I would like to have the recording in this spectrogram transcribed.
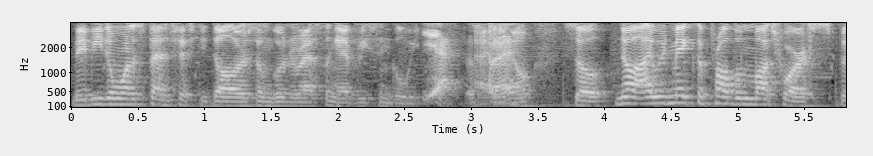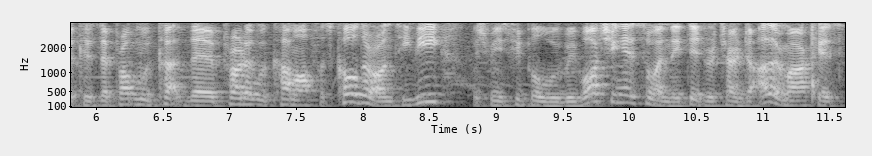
maybe you don't want to spend fifty dollars on going to wrestling every single week. Yeah, that's Uh, fair. You know? So no, I would make the problem much worse because the problem would cut. The product would come off as colder on TV, which means people would be watching it. So when they did return to other markets,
